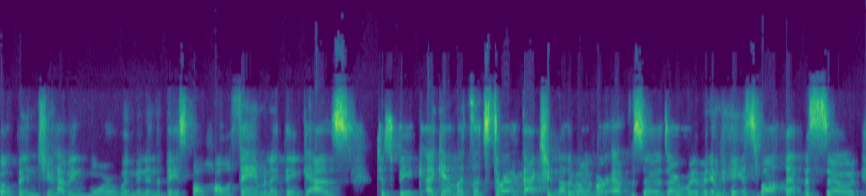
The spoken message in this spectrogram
open to having more women in the Baseball Hall of Fame. And I think, as to speak again, let's let's throw it back to another one of our episodes, our Women in Baseball episode.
